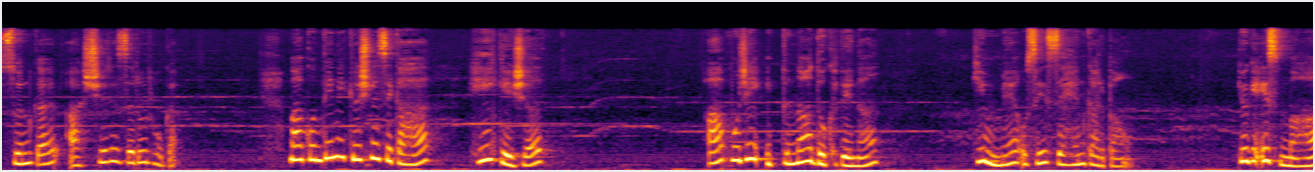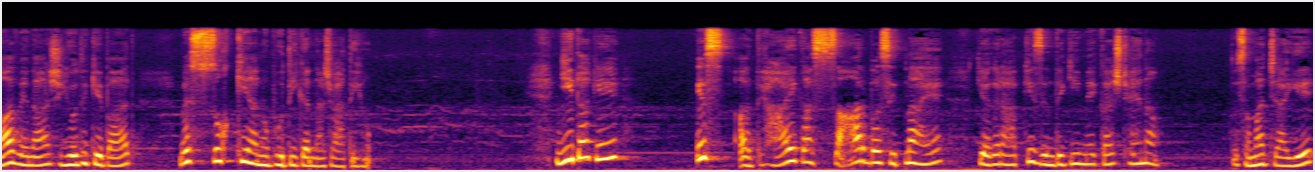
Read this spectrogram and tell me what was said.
सुनकर आश्चर्य ज़रूर होगा। माँ कुंती ने कृष्ण से कहा, हे केशव, आप मुझे इतना दुख देना कि मैं उसे सहन कर पाऊँ। क्योंकि इस महाविनाश युद्ध के बाद मैं सुख की अनुभूति करना चाहती हूँ। गीता के इस अध्याय का सार बस इतना है कि अगर आपकी ज़िंदगी में कष्ट है ना तो समझ जाइए,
